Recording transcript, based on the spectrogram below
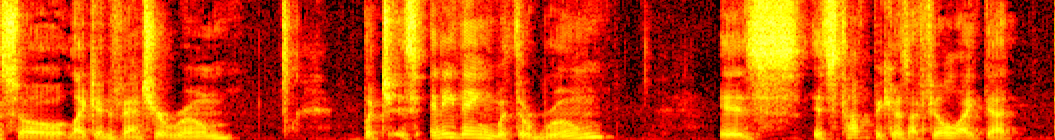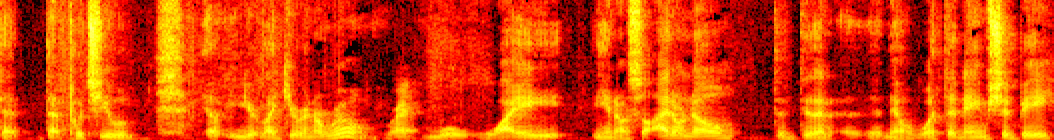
so like adventure room, but is anything with the room is it's tough because I feel like that that that puts you uh, you're like you're in a room. Right. Why you know? So I don't know. The, the, you know what the name should be,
